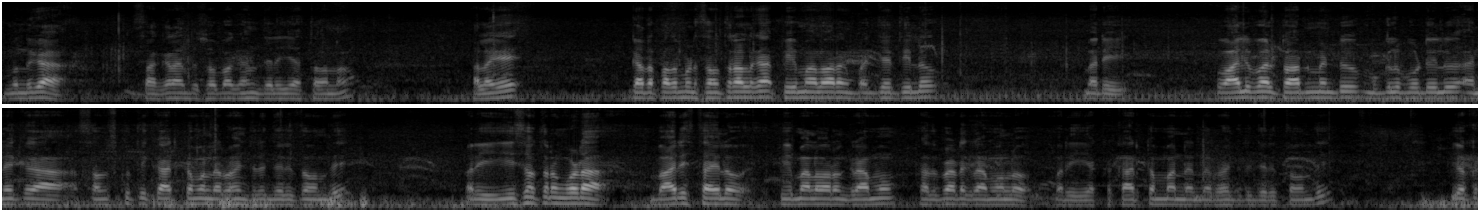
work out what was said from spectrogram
ముందుగా సంక్రాంతి శుభాకాంక్షలు తెలియజేస్తా ఉన్నాం. అలాగే గత పదమూడు సంవత్సరాలుగా పీమాలవరం పంచాయతీలో మరి వాలీబాల్ టోర్నమెంటు ముగ్గుల పోటీలు అనేక సంస్కృతి కార్యక్రమాలు నిర్వహించడం జరుగుతుంది మరి ఈ సంవత్సరం కూడా భారీ స్థాయిలో పీమాలవరం గ్రామం పెద్దపేట గ్రామంలో మరి ఈ యొక్క కార్యక్రమాన్ని నిర్వహించడం జరుగుతుంది ఈ యొక్క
